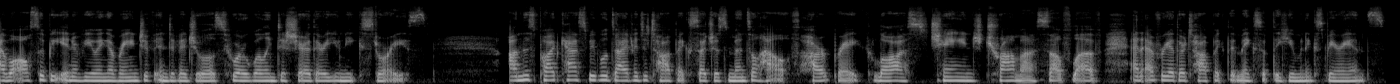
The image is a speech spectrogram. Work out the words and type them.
I will also be interviewing a range of individuals who are willing to share their unique stories. On this podcast, we will dive into topics such as mental health, heartbreak, loss, change, trauma, self love, and every other topic that makes up the human experience.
